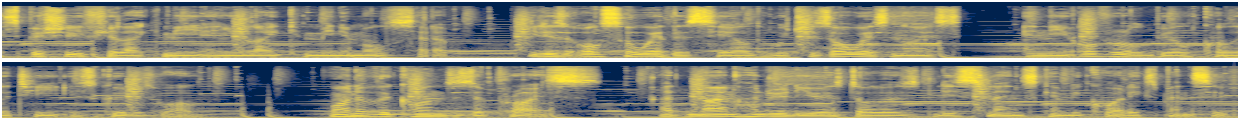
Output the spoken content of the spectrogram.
especially if you're like me and you like minimal setup. It is also weather sealed, which is always nice, and the overall build quality is good as well. One of the cons is the price. At 900 US dollars, this lens can be quite expensive.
